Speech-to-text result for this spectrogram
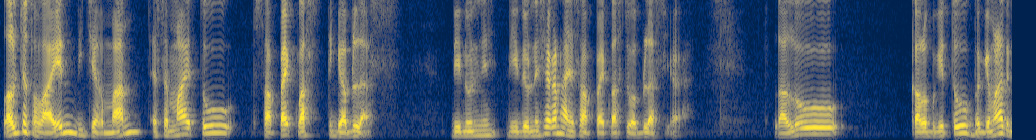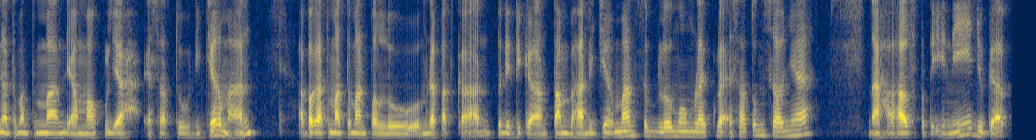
Lalu contoh lain, di Jerman, SMA itu sampai kelas 13. Di Indonesia, di Indonesia kan hanya sampai kelas 12 ya. Lalu, kalau begitu, bagaimana dengan teman-teman yang mau kuliah S1 di Jerman? Apakah teman-teman perlu mendapatkan pendidikan tambahan di Jerman sebelum memulai kuliah S1 misalnya? Nah, hal-hal seperti ini juga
